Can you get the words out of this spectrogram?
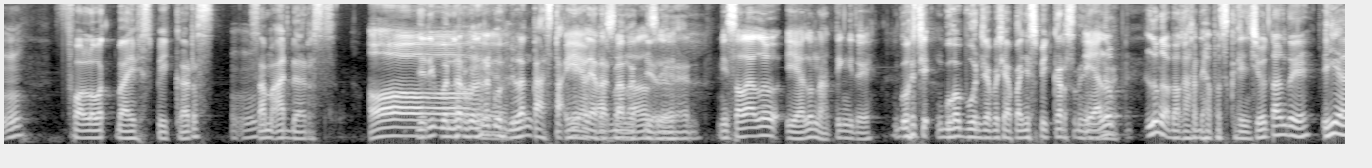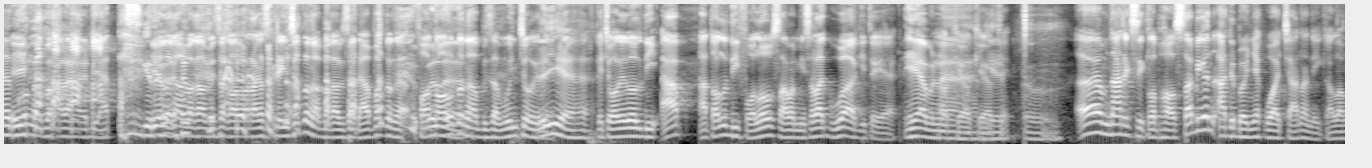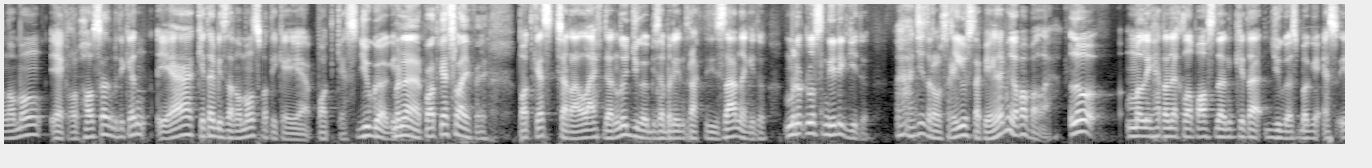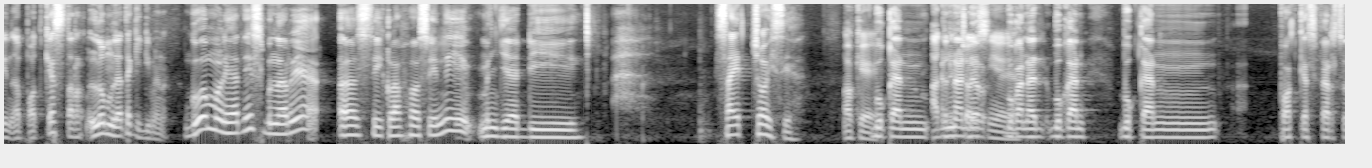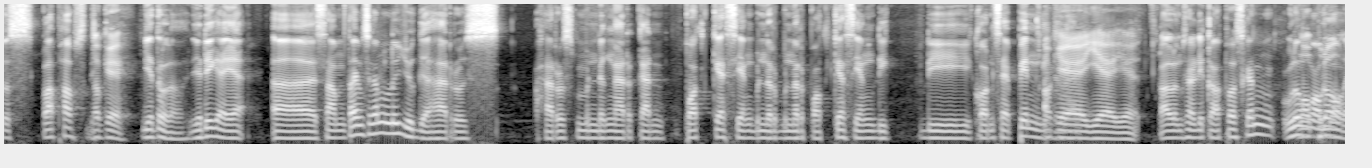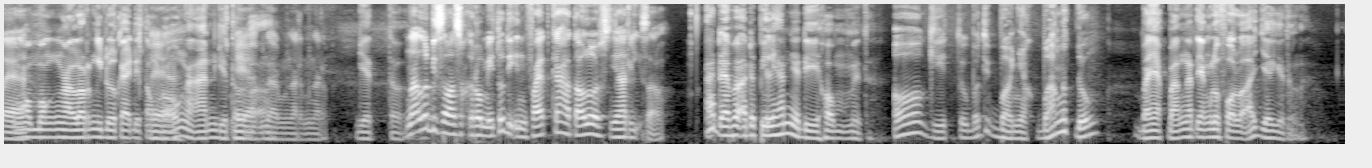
followed by speakers, sama others. Oh. Jadi bener-bener iya. gue bilang kastanya Iya, kelihatan kasta banget gitu sih. kan. Misalnya lu ya lu nothing gitu ya. Gue gue bukan siapa-siapanya speakers nih. Iya lu lu nggak bakal dapat screenshotan tuh ya. Iya, gue nggak bakalan ada di atas gitu. Iya, lu gak bakal bisa kalau orang screenshot lu gak bakal bisa dapat tuh gak foto lu Bener. tuh gak bisa muncul gitu. Iya. Kecuali lu di up atau lu di follow sama misalnya gua gitu ya. Iya benar. Oke oke oke. gitu. Eh, menarik sih Clubhouse. Tapi kan ada banyak wacana nih. Kalau ngomong ya Clubhouse kan berarti kan ya kita bisa ngomong seperti kayak podcast juga gitu. Benar, podcast live ya. Podcast secara live dan lu juga bisa berinteraksi di sana gitu. Menurut lu sendiri gitu. Ah anjir terlalu serius tapi ya tapi gak apa-apa lah. Lu melihat ada Clubhouse dan kita juga sebagai as in a podcaster, lu melihatnya kayak gimana? Gue melihatnya sebenarnya eh, si Clubhouse ini menjadi side choice ya. Oke. Bukan Other another, choice-nya ya. bukan bukan bukan podcast versus Clubhouse. Oke. Gitu loh. Jadi kayak eh, sometimes kan lu juga harus harus mendengarkan podcast yang benar-benar podcast yang di dikonsepin gitu. Oke, kan. iya iya. Kalau misalnya di Clubhouse kan lu Ngobrol ngomong ya. ngomong ngalor ngidul kayak di tongkrongan gitu Iya, loh. benar benar benar. Gitu. Nah, lu bisa masuk ke room itu di invite kah atau lu harus nyari, Sal? Ada ada pilihannya di home itu. Oh, gitu. Berarti banyak banget dong. Banyak banget yang lu follow aja gitu.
